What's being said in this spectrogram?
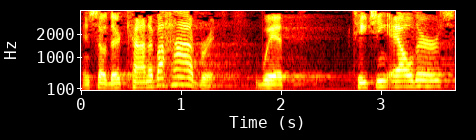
And so they're kind of a hybrid with teaching elders,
